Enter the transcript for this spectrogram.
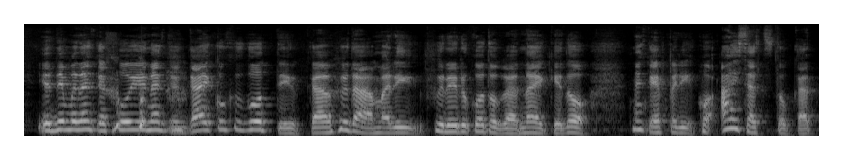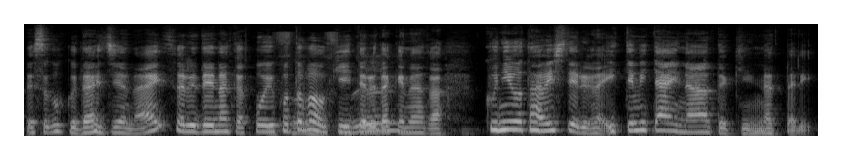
いや、でもなんかこういうなんか外国語っていうか、普段あまり触れることがないけど、なんかやっぱりこう挨拶とかってすごく大事じゃない？それでなんかこういう言葉を聞いてるだけでなんか国を旅してるような、行ってみたいなって気になったり。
